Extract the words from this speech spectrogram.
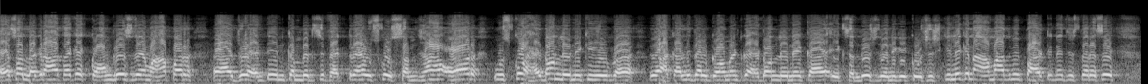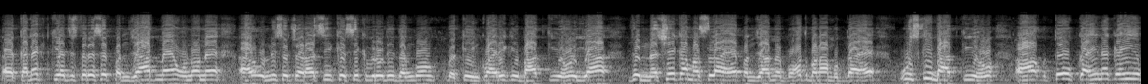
ऐसा लग रहा था कि कांग्रेस ने वहाँ पर जो एंटी इनकम्बेंसी फैक्टर है, उसको समझा और उसको हेड ऑन लेने की अकाली दल गवर्नमेंट का हेड ऑन लेने का एक संदेश देने की कोशिश की। लेकिन आम आदमी पार्टी ने जिस तरह से कनेक्ट किया, जिस तरह से पंजाब में उन्होंने उन्नीस के सिख विरोधी दंगों की इंक्वायरी की बात की हो या जो नशे का मसला है, पंजाब में बहुत बड़ा मुद्दा है, उसकी बात की हो तो कहीं ना कहीं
